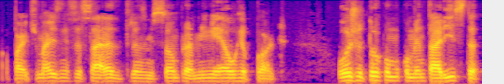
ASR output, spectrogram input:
a parte mais necessária da transmissão para mim é o repórter. Hoje eu estou como comentarista,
